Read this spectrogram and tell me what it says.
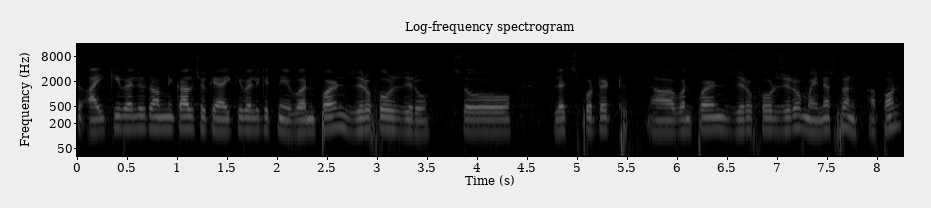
so I की वैल्यू तो हम निकाल चुके हैं। आई की वैल्यू कितनी है? One point zero four zero so let's put it one point zero four zero minus one upon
